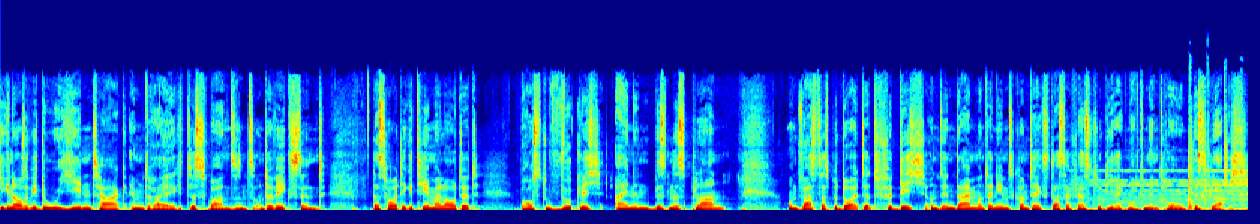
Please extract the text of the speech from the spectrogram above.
die genauso wie du jeden Tag im Dreieck des Wahnsinns unterwegs sind. Das heutige Thema lautet, brauchst du wirklich einen Businessplan? Und was das bedeutet für dich und in deinem Unternehmenskontext, das erfährst du direkt nach dem Intro. Bis gleich.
